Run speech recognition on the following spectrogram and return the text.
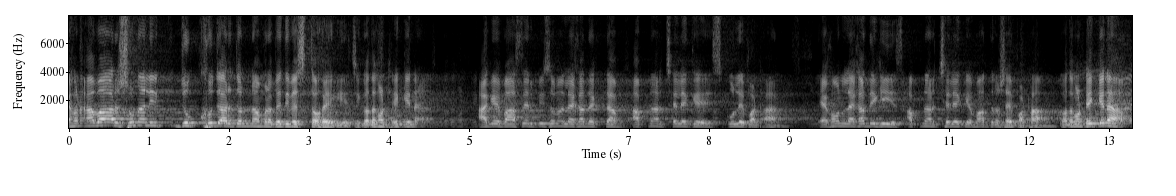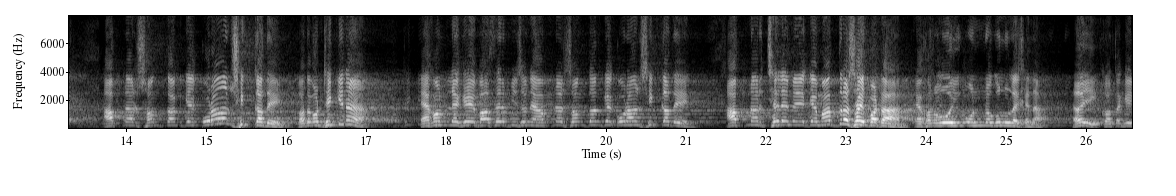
এখন আবার সোনালির যুগ খোঁজার জন্য আমরা ব্যতিব্যস্ত হয়ে গিয়েছি। কতক্ষণ ঠিক না আগে বাসের পিছনে লেখা দেখতাম, আপনার ছেলেকে স্কুলে পাঠান। এখন লেখা দেখিস, আপনার ছেলেকে মাদ্রাসায় পাঠান। কতক্ষণ ঠিক কিনা? আপনার সন্তানকে কোরআন শিক্ষা দেন। কতক্ষণ ঠিক কিনা? এখন লেখে, বাসের পিছনে আপনার সন্তানকে কোরআন শিক্ষা দেন। আপনার ছেলে মেয়েকে মাদ্রাসায় পাঠান। এখন ওই অন্যগুলো লেখে না। এই কথা কি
